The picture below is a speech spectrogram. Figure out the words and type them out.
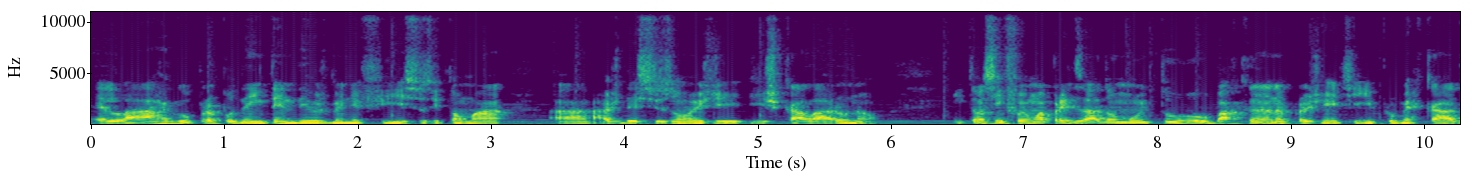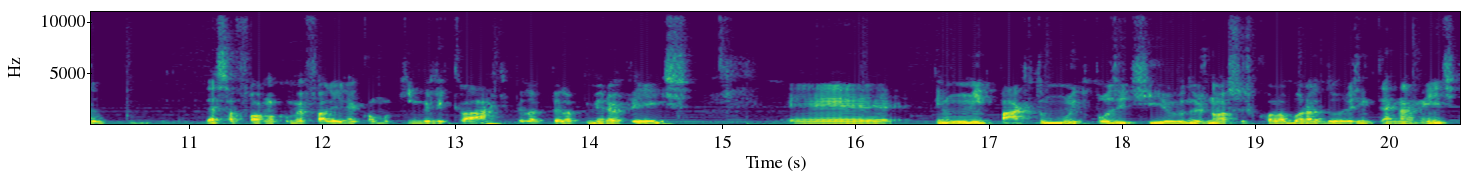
é, largo para poder entender os benefícios e tomar a, as decisões de, de, escalar ou não. Então, assim, foi um aprendizado muito bacana para a gente ir para o mercado dessa forma, como eu falei, né, como Kimberly Clark pela, pela primeira vez. É, tem um impacto muito positivo nos nossos colaboradores internamente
